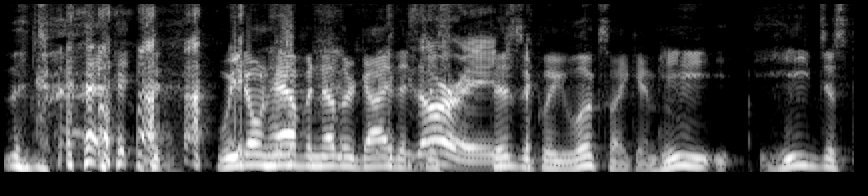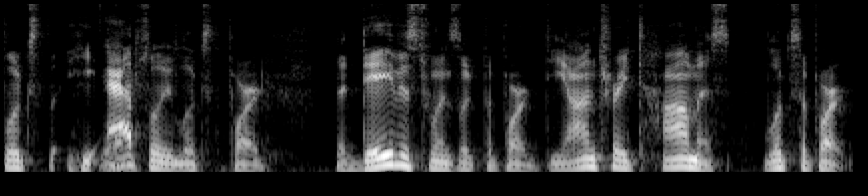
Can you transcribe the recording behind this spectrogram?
we don't have another guy that just physically looks like him. He he just looks he absolutely looks the part. The Davis twins look the part. DeAndre Thomas looks the part.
